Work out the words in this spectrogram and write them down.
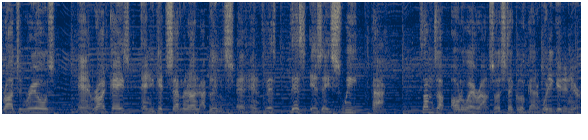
rods and reels and rod case, and you get 700. I believe it's and, and this this is a sweet pack. Thumbs up all the way around. So let's take a look at it. What do you get in here?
